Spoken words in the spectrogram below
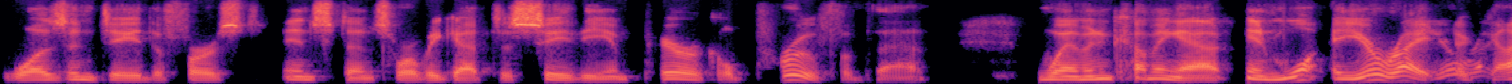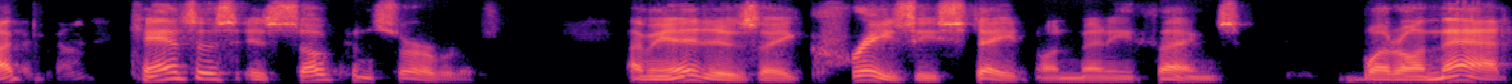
was indeed the first instance where we got to see the empirical proof of that. Women coming out in one, you're right. You're right. I, Kansas is so conservative. I mean, it is a crazy state on many things. But on that,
